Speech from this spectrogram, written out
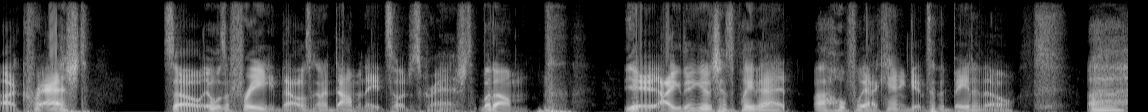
uh, crashed. So it was afraid that I was gonna dominate, so it just crashed. But um, yeah, I didn't get a chance to play that. Uh, hopefully, I can get into the beta though. Uh,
